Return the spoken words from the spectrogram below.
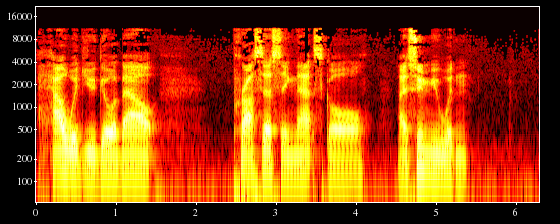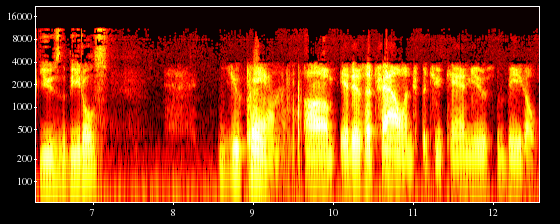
how would you go about processing that skull? I assume you wouldn't use the beetles. You can. Um, it is a challenge, but you can use the beetles.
